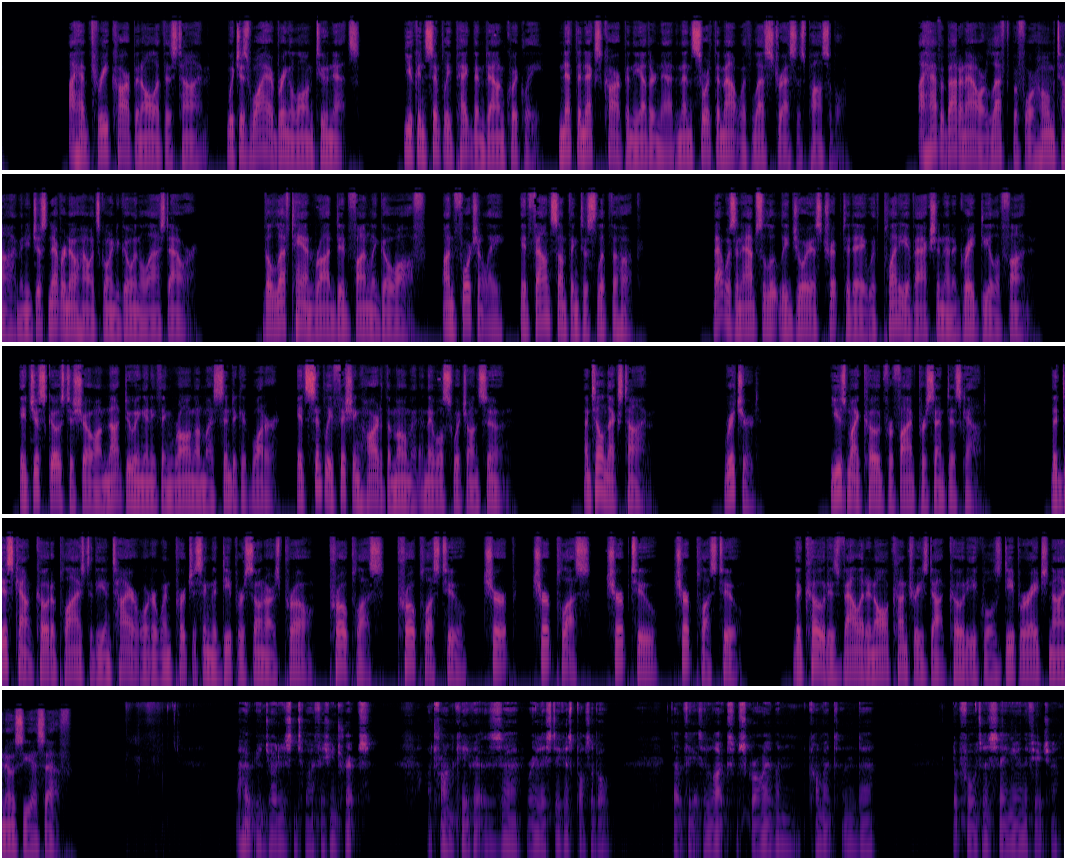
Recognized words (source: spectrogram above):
I had three carp in all at this time, which is why I bring along two nets. You can simply peg them down quickly, net the next carp in the other net and then sort them out with less stress as possible. I have about an hour left before home time and you just never know how it's going to go in the last hour. The left hand rod did finally go off, unfortunately, it found something to slip the hook. That was an absolutely joyous trip today with plenty of action and a great deal of fun. It just goes to show I'm not doing anything wrong on my syndicate water, it's simply fishing hard at the moment and they will switch on soon. Until next time. Richard. Use my code for 5% discount. The discount code applies to the entire order when purchasing the Deeper Sonars Pro, Pro Plus, Pro Plus 2, Chirp, Chirp Plus, Chirp 2, Chirp Plus 2. The code is valid in all countries. Code equals Deeper H9 OCSF. I hope you enjoyed listening to my fishing trips. I'll try and keep it as uh, realistic as possible. Don't forget to like, subscribe, and comment, and uh, look forward to seeing you in the future.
